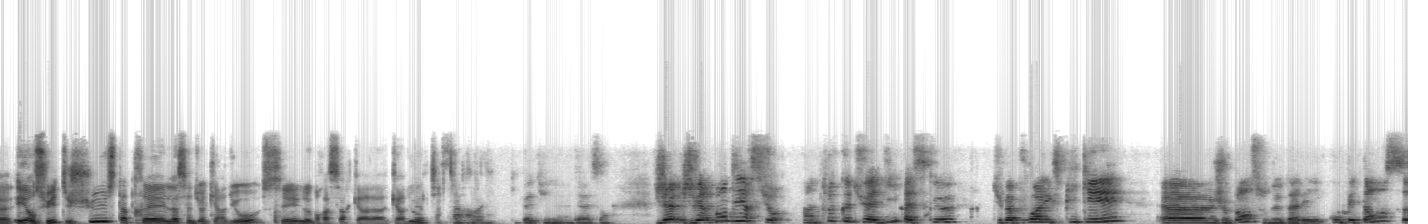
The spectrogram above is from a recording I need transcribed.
Euh, et ensuite, juste après la ceinture cardio, c'est le brassard cardio optique. Le brassard, ouais, qui peut être une, intéressant. Je, je, vais rebondir sur un truc que tu as dit parce que tu vas pouvoir l'expliquer, euh, je pense, ou tu as les compétences.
